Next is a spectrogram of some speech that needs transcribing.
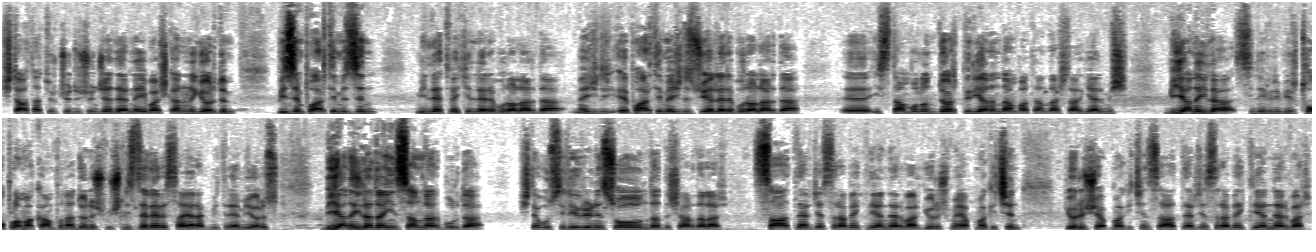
İşte Atatürkçü Düşünce Derneği Başkanı'nı gördüm. Bizim partimizin milletvekilleri buralarda, meclis, e, parti meclis üyeleri buralarda. Ee, İstanbul'un dört bir yanından vatandaşlar gelmiş. Bir yanıyla Silivri bir toplama kampına dönüşmüş. Listeleri sayarak bitiremiyoruz. Bir yanıyla da insanlar burada. İşte bu Silivri'nin soğuğunda dışarıdalar. Saatlerce sıra bekleyenler var görüşme yapmak için. Görüş yapmak için saatlerce sıra bekleyenler var.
